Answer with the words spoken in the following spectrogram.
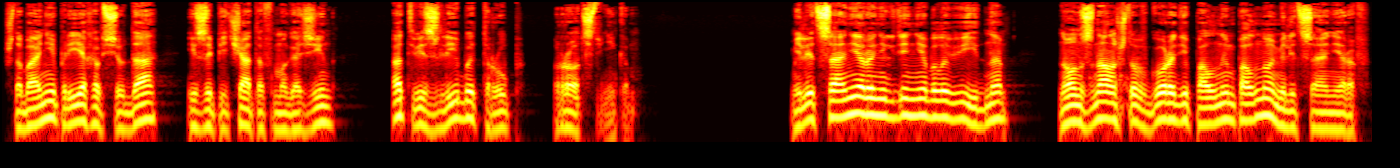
чтобы они, приехав сюда и запечатав магазин, отвезли бы труп родственникам. Милиционера нигде не было видно, но он знал, что в городе полным-полно милиционеров.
